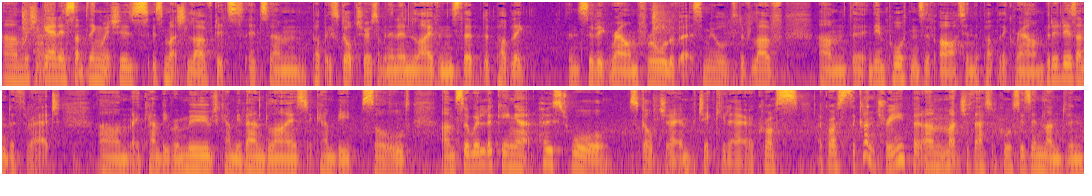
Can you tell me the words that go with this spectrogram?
um, which again is something which is, is much loved. It's it's um, public sculpture is something that enlivens the, the public and civic realm for all of us, and we all sort of love um, the, the, importance of art in the public realm. But it is under threat. Um, it can be removed, it can be vandalised, it can be sold. Um, so we're looking at post-war sculpture in particular across across the country, but um, much of that, of course, is in London,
